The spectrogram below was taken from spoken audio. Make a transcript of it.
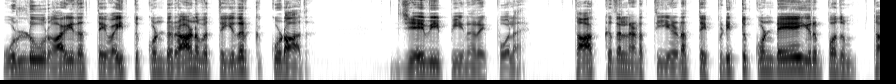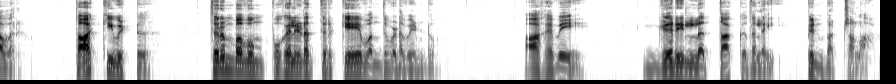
உள்ளூர் ஆயுதத்தை வைத்துக்கொண்டு இராணுவத்தை எதிர்க்கக்கூடாது ஜேவிபியினரைப் போல தாக்குதல் நடத்திய இடத்தை பிடித்துக்கொண்டே இருப்பதும் தவறு. தாக்கிவிட்டு திரும்பவும் புகலிடத்திற்கே வந்துவிட வேண்டும். ஆகவே கெரில்லத் தாக்குதலை பின்பற்றலாம்.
